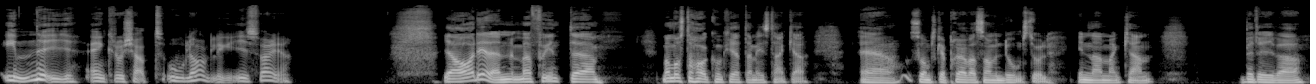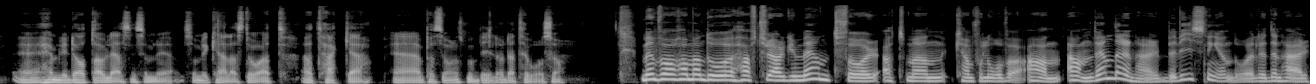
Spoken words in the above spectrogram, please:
inne i Encrochat olaglig i Sverige? Ja, det är den. Man, får inte, man måste ha konkreta misstankar eh, som ska prövas av en domstol innan man kan bedriva eh, hemlig dataavläsning som det, som det kallas då, att, att hacka eh, personers mobiler och datorer och så. Men vad har man då haft för argument för att man kan få lov att an använda den här bevisningen då, eller den här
